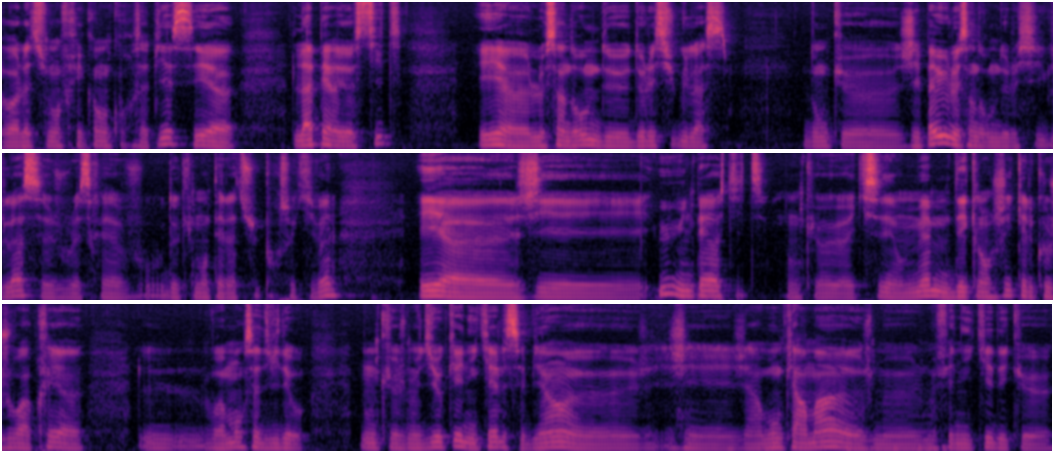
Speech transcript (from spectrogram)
relativement fréquents en course à pied, c'est euh, la périostite et euh, le syndrome de, de l'essuie-glace. Donc, j'ai pas eu le syndrome de l'ocycle glace, je vous laisserai vous documenter là-dessus pour ceux qui veulent. Et j'ai eu une périostite, donc, qui s'est même déclenchée quelques jours après vraiment cette vidéo. Donc je me dis, ok, nickel, c'est bien, j'ai un bon karma, je me, je me, fais niquer dès que,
